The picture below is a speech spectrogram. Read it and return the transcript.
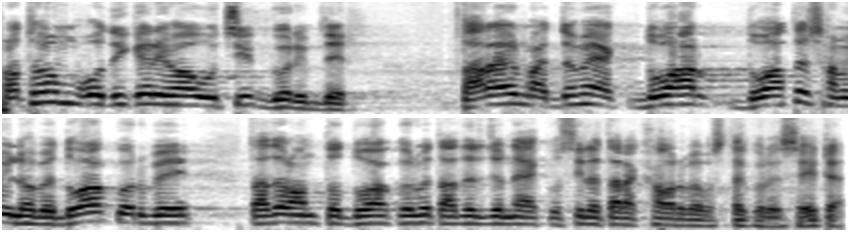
প্রথম অধিকারী হওয়া উচিত গরিবদের। তারা এর মাধ্যমে এক দোয়ার, দোয়াতে সামিল হবে, দোয়া করবে, তাদের অন্তর দোয়া করবে, তাদের জন্য এক উসিলে তারা খাওয়ার ব্যবস্থা করেছে, এটা।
